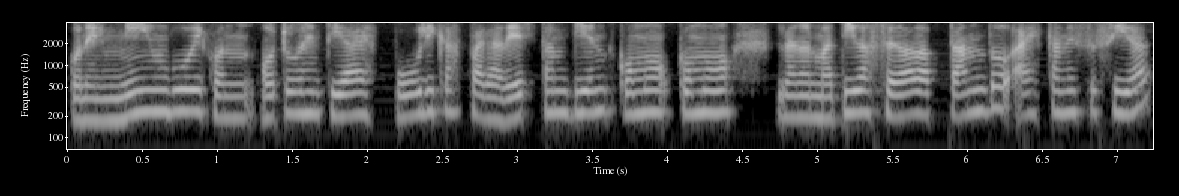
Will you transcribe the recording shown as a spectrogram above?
con el MIMBU y con otras entidades públicas para ver también cómo, cómo la normativa se va adaptando a esta necesidad.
